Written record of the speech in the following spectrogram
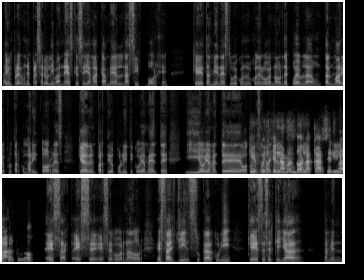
hay un, empresario libanés que se llama Kamel Nasif Borge, que también estuve con, el gobernador de Puebla, un tal Mario Plutarco Marín Torres, que era de un partido político, obviamente, y obviamente otro. Que, fue el que la mandó a la cárcel y la ah, torturó. Exacto, ese, ese gobernador. Está el Jean Sukar Kuri, que este es el que ya también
